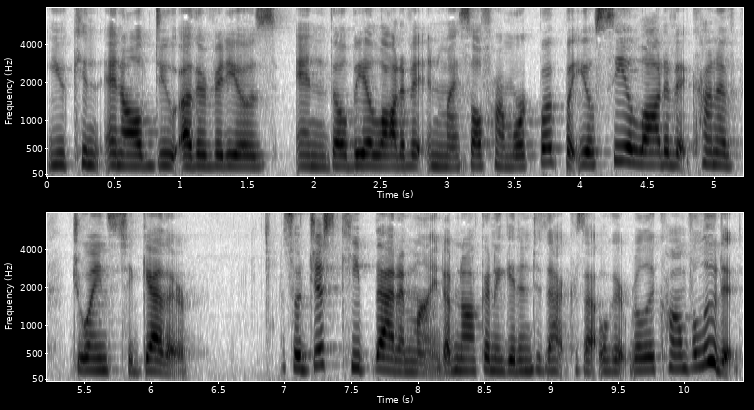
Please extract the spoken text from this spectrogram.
You can, and I'll do other videos, and there'll be a lot of it in my self harm workbook, but you'll see a lot of it kind of joins together. So just keep that in mind. I'm not going to get into that because that will get really convoluted.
